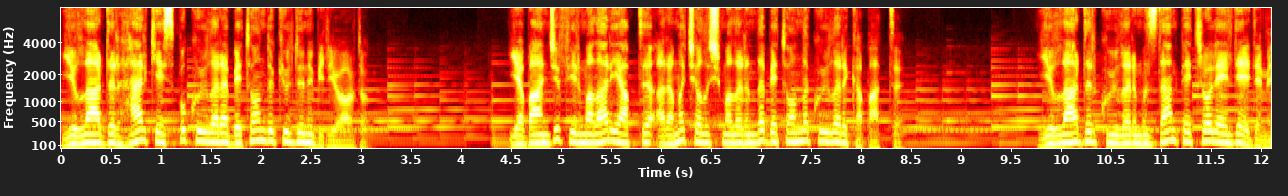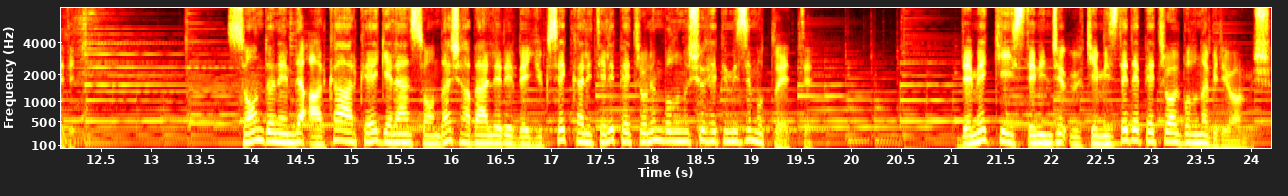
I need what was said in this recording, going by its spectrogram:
Yıllardır herkes bu kuyulara beton döküldüğünü biliyordu. Yabancı firmalar yaptığı arama çalışmalarında betonla kuyuları kapattı. Yıllardır kuyularımızdan petrol elde edemedik. Son dönemde arka arkaya gelen sondaj haberleri ve yüksek kaliteli petrolün bulunuşu hepimizi mutlu etti. Demek ki istenince ülkemizde de petrol bulunabiliyormuş.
